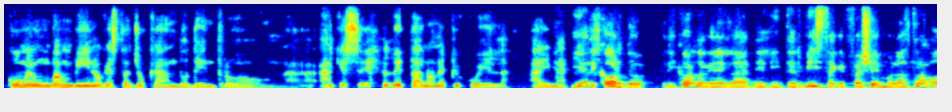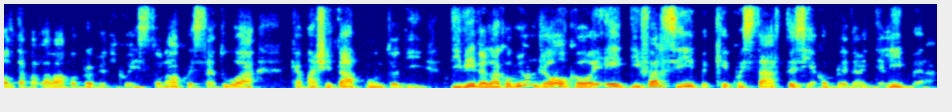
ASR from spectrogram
come un bambino che sta giocando dentro, una, anche se l'età non è più quella, ahimè. Io ricordo, ricordo che nella, nell'intervista che facemmo l'altra volta parlavamo proprio di questo, no? questa tua capacità appunto di, di viverla come un gioco e, e di far sì che quest'arte sia completamente libera.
